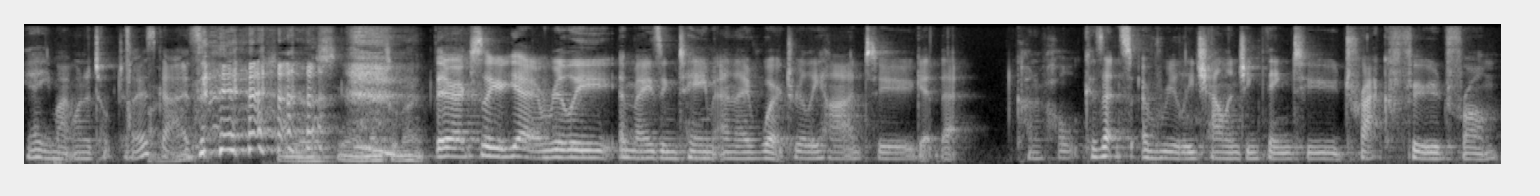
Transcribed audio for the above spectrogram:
Yeah, you might want to talk to those guys. yes, yeah. They're actually, yeah, a really amazing team, and they've worked really hard to get that kind of whole because that's a really challenging thing to track food from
